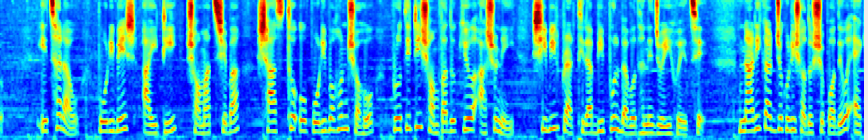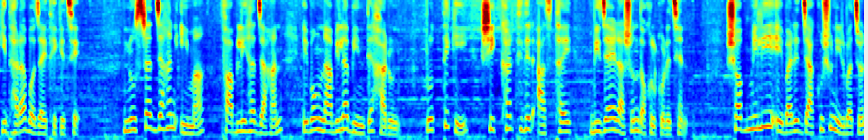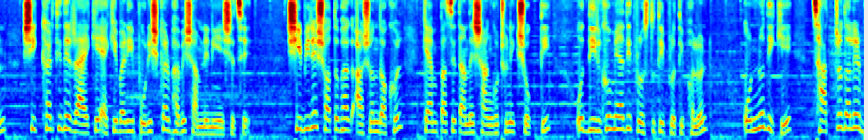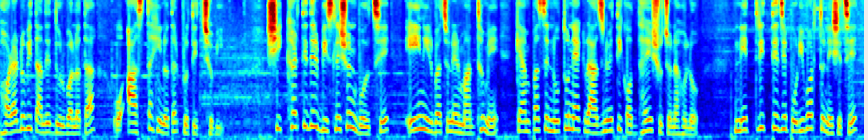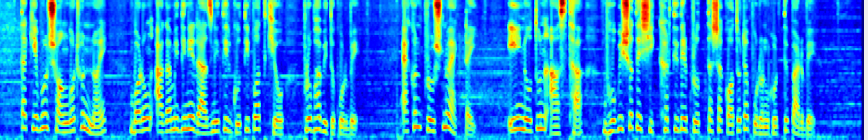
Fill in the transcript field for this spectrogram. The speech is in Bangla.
এছাড়াও পরিবেশ, আইটি, সমাজসেবা, স্বাস্থ্য ও পরিবহন সহ প্রতিটি সম্পাদকীয় আসনেই শিবির প্রার্থীরা বিপুল ব্যবধানে জয়ী হয়েছে। নারী কার্যকরী সদস্য পদেও একই ধারা বজায় থেকেছে। নুসরাত জাহান ইমা, ফাবলিহা জাহান এবং নাবিলা বিনতে হারুন প্রত্যেকেই শিক্ষার্থীদের আস্থায় বিজয়ের আসন দখল করেছেন। সব মিলিয়ে এবারে জাকুসু নির্বাচন শিক্ষার্থীদের রায়কে একেবারেই পরিষ্কারভাবে সামনে নিয়ে এসেছে। শিবিরের শতভাগ আসন দখল, ক্যাম্পাসে তাদের সাংগঠনিক শক্তি ও দীর্ঘমেয়াদী প্রস্তুতির প্রতিফলন। অন্যদিকে ছাত্রদলের ভরাডুবি তাঁদের দুর্বলতা ও আস্থাহীনতার প্রতিচ্ছবি। শিক্ষার্থীদের বিশ্লেষণ বলছে, এই নির্বাচনের মাধ্যমে ক্যাম্পাসে নতুন এক রাজনৈতিক অধ্যায়ের সূচনা হলো। নেতৃত্বে যে পরিবর্তন এসেছে, তা কেবল সংগঠন নয়, বরং আগামী দিনের রাজনীতির গতিপথকেও প্রভাবিত করবে। এখন প্রশ্ন একটাই, এই নতুন আস্থা ভবিষ্যতে শিক্ষার্থীদের প্রত্যাশা কতটা পূরণ করতে পারবে?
